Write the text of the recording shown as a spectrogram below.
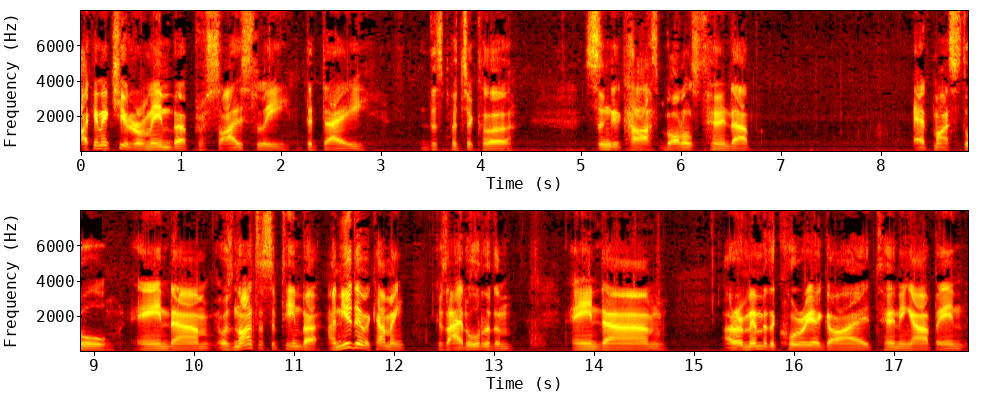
I can actually remember precisely the day this particular single cask bottles turned up at my stall. And um, it was 9th of September. I knew they were coming because I had ordered them. And um, I remember the courier guy turning up and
